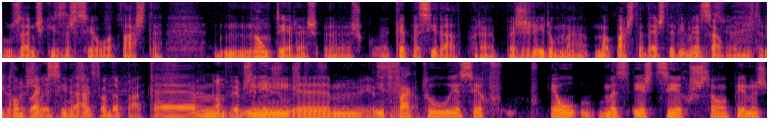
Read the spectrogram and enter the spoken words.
os anos que exerceu a pasta não ter as, as, a capacidade para, para, gerir uma, uma pasta desta dimensão e complexidade. Da PAC. Um, não devemos ser e, injustos. Um, e de facto, esse erro é o. Mas estes erros são apenas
